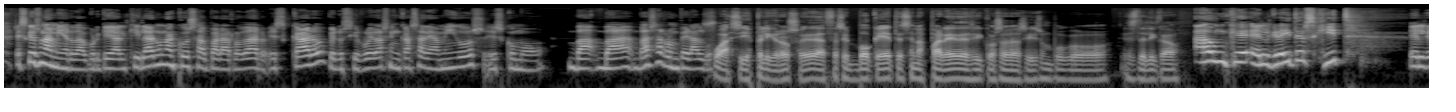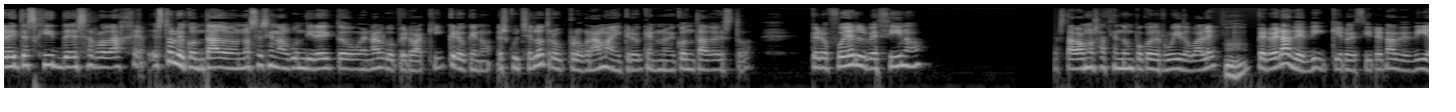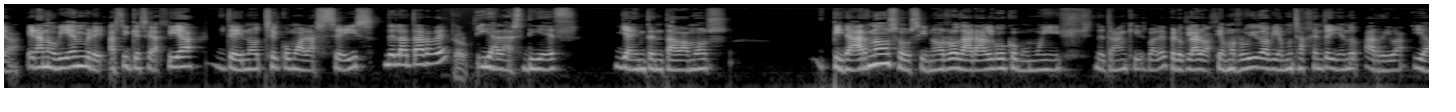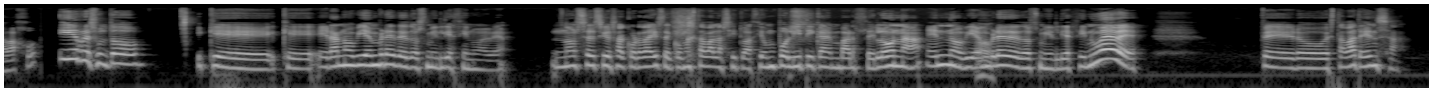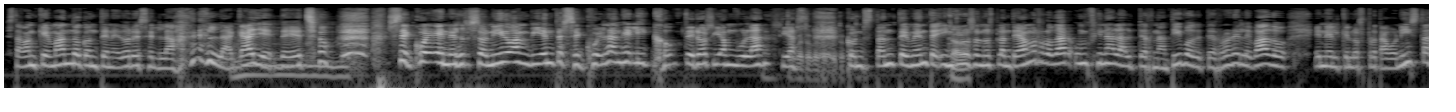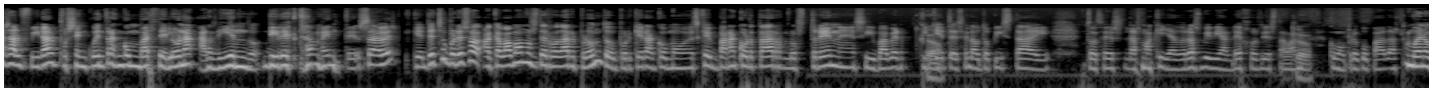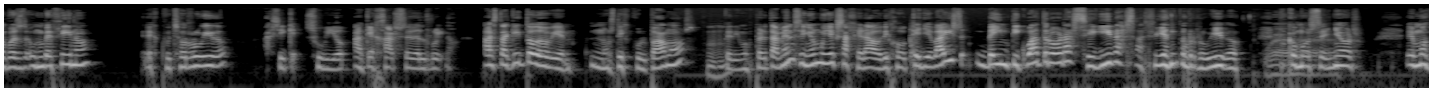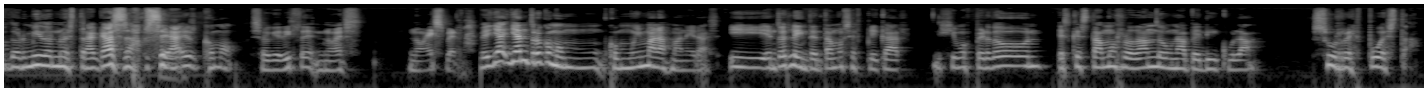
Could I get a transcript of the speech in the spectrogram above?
Es que es una mierda, porque alquilar una cosa para rodar es caro, pero si ruedas en casa de amigos es como, va, va, vas a romper algo. Fua, sí, es peligroso, ¿eh? De hacerse boquetes en las paredes y cosas así. Es un poco. Es delicado. Aunque el greatest hit, el greatest hit de ese rodaje, esto lo he contado, no sé si en algún directo o en algo, pero aquí creo que no. Escuché el otro programa y creo que no he contado esto. Pero fue el vecino. Estábamos haciendo un poco de ruido, ¿vale? Pero era de día, quiero decir, era de día. Era noviembre, así que se hacía de noche como a las 6 de la tarde Claro. y a las 10 ya intentábamos pirarnos o si no rodar algo como muy de tranquis, ¿vale? Pero claro, hacíamos ruido, había mucha gente yendo arriba y abajo. Y resultó que, que era noviembre de 2019. No sé si os acordáis de cómo estaba la situación política en Barcelona en noviembre de 2019. Pero estaba tensa. Estaban quemando contenedores en la, en la calle. De hecho, Mm, se en el sonido ambiente se cuelan helicópteros y ambulancias constantemente. Incluso Claro. nos planteamos rodar un final alternativo de terror elevado en el que los protagonistas al final pues se encuentran con Barcelona ardiendo directamente, ¿sabes? Que de hecho por eso acabábamos de rodar pronto, porque era como es que van a cortar los trenes y va a haber Claro. piquetes en la autopista y entonces las maquilladoras vivían lejos y estaban Claro. como preocupadas. Bueno, pues un vecino escuchó ruido, así que subió a quejarse del ruido. Hasta aquí todo bien. Nos disculpamos, pedimos, pero también el señor muy exagerado dijo que lleváis 24 horas seguidas haciendo ruido. Como señor, hemos dormido en nuestra casa. O sea, es como, eso que dice no es, no es verdad. Ya, ya entró como con muy malas maneras y entonces le intentamos explicar. Dijimos, perdón, es que estamos rodando una película. Su respuesta.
